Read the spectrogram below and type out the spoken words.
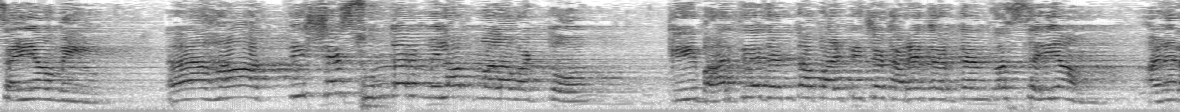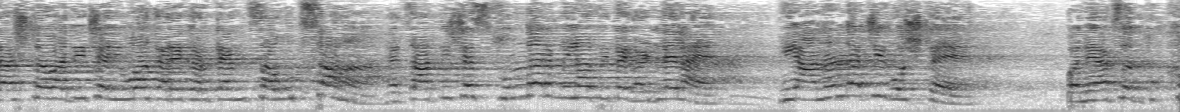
संयमी. हा अतिशय सुंदर मिलाप मला वाटतो की भारतीय जनता पार्टीच्या कार्यकर्त्यांचा संयम आणि राष्ट्रवादीच्या युवा कार्यकर्त्यांचा उत्साह ह्याचा अतिशय सुंदर मिलाप इथे घडलेला आहे. ही आनंदाची गोष्ट आहे. पण याचं दुःख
